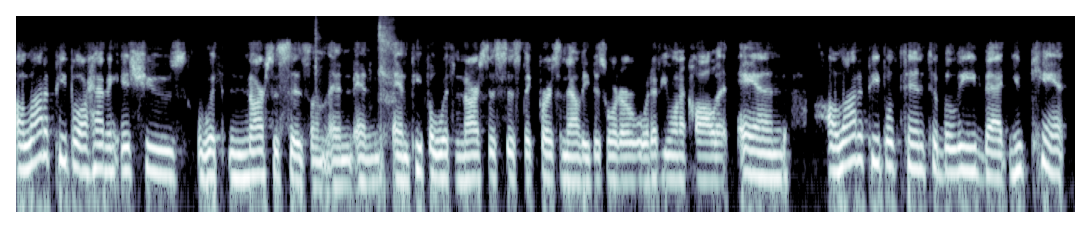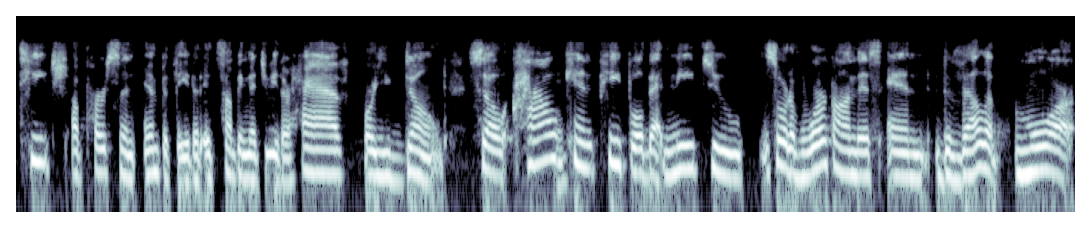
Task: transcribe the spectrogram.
a lot of people are having issues with narcissism and, and, and people with narcissistic personality disorder or whatever you want to call it. And a lot of people tend to believe that you can't teach a person empathy, that it's something that you either have or you don't. So, how mm-hmm. can people that need to sort of work on this and develop more,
